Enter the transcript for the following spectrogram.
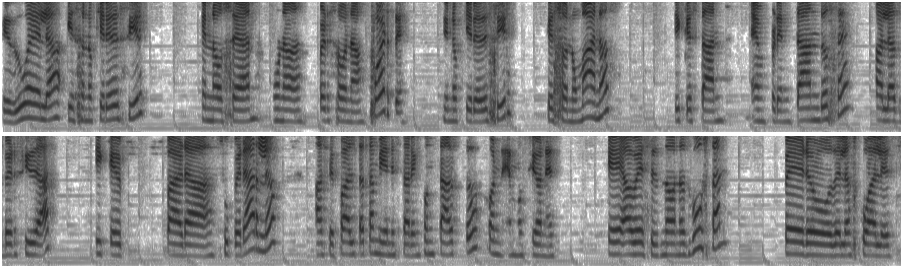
que duela y eso no quiere decir que no sean una persona fuerte, sino quiere decir que son humanos y que están enfrentándose a la adversidad y que para superarlo hace falta también estar en contacto con emociones que a veces no nos gustan pero de las cuales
